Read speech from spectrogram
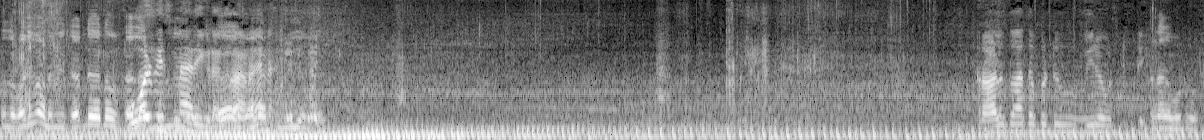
நல்ல வடிவான மீன் Gold fish மாதிரி மாதிரி. இறாலுக்கு ஆத்தப்பட்டு உயிரை விட்டுட்டு போட்டுருவோம்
